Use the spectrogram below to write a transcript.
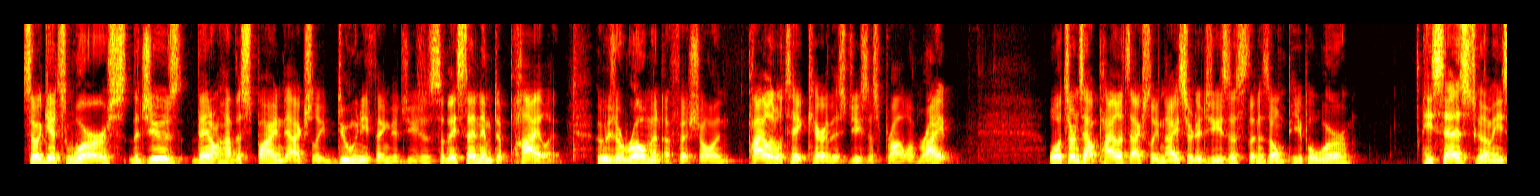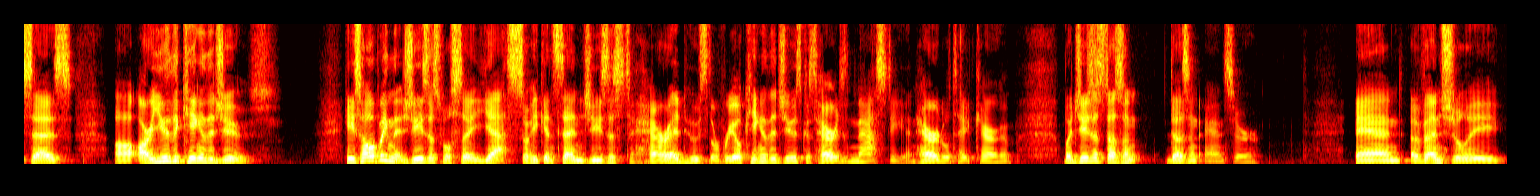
So it gets worse. The Jews, they don't have the spine to actually do anything to Jesus, so they send him to Pilate, who's a Roman official, and Pilate will take care of this Jesus problem, right? Well, it turns out Pilate's actually nicer to Jesus than his own people were. He says to him, he says, uh, Are you the king of the Jews? He's hoping that Jesus will say yes so he can send Jesus to Herod, who's the real king of the Jews, because Herod's nasty and Herod will take care of him. But Jesus doesn't, doesn't answer. And eventually,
